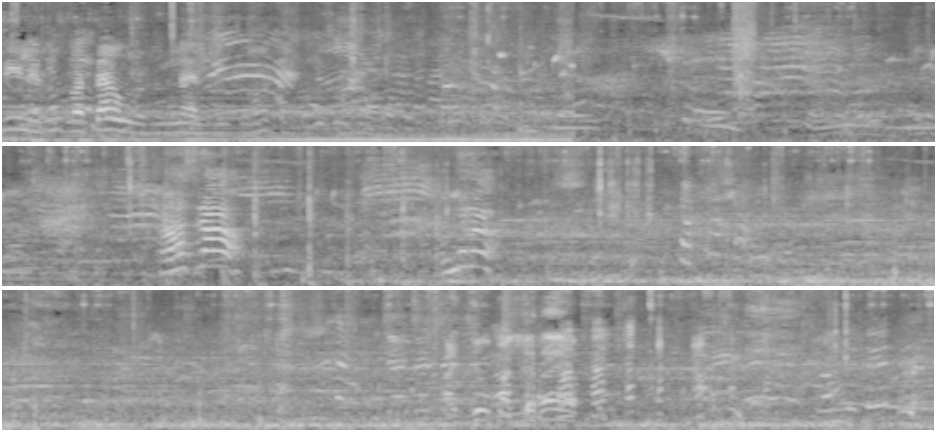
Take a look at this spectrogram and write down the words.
கீழே இருந்து பார்த்தா உங்களுக்கு இல்லை ஐயோ பல்லுதான் நல்லா இருக்குல்ல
